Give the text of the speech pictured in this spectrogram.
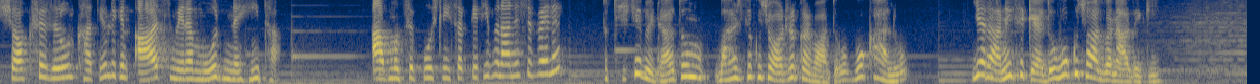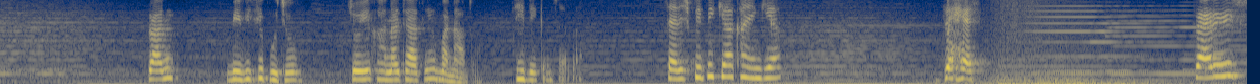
शौक से ज़रूर खाती हूँ लेकिन आज मेरा मूड नहीं था। आप मुझसे पूछ नहीं सकती थी बनाने से पहले। तो ठीक है बेटा तुम बाहर से कुछ ऑर्डर करवा दो वो खा लो। या रानी से कह दो वो कुछ और बना देगी। रानी बीबी से पूछो जो ये खाना चाहती है बना दो। जी बेगम साहबा सैरिश बेबी क्या खाएँगी आप? जहर। सैरिश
